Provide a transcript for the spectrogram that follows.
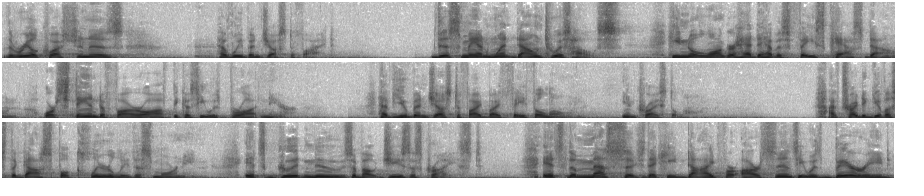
The real question is have we been justified? This man went down to his house. He no longer had to have his face cast down or stand afar off because he was brought near. Have you been justified by faith alone in Christ alone? I've tried to give us the gospel clearly this morning. It's good news about Jesus Christ. It's the message that he died for our sins. He was buried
